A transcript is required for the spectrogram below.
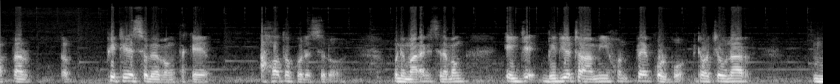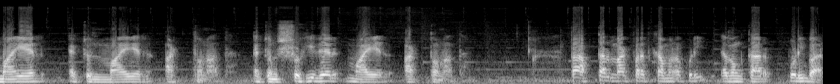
আপনার পিটিয়েছিল এবং তাকে আহত করেছিল। উনি মারা গেছেন এবং এই যে ভিডিওটা আমি এখন প্লে করব, এটা হচ্ছে ওনার মায়ের, একজন মায়ের আর্তনাদ, একজন শহীদের মায়ের আর্তনাদ। তা আপনার মাগফারাত কামনা করি এবং তার পরিবার,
